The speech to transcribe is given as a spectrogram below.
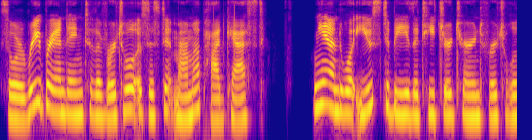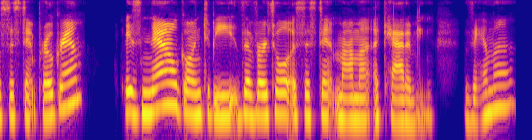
So we're rebranding to the Virtual Assistant Mama podcast. And what used to be the teacher turned virtual assistant program is now going to be the Virtual Assistant Mama Academy. VAMA?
